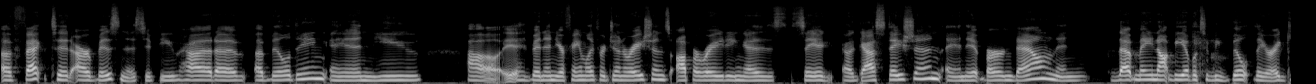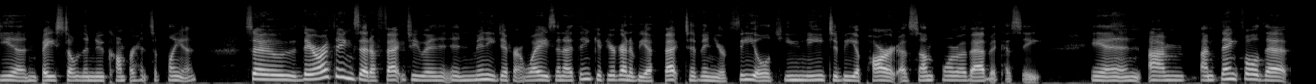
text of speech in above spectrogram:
affected our business. If you had a, a building and you uh, it had been in your family for generations, operating as say a, a, gas station, and it burned down, and that may not be able to be built there again based on the new comprehensive plan. So there are things that affect you in, in many different ways, and I think if you're going to be effective in your field, you need to be a part of some form of advocacy. And I'm I'm thankful that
